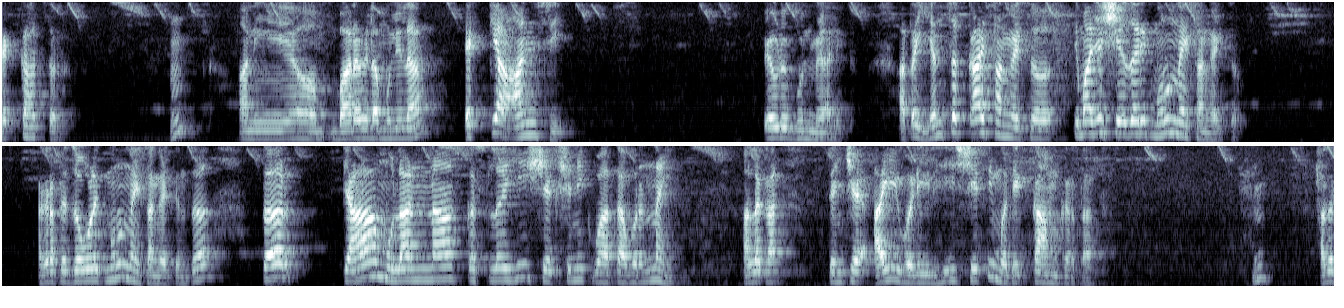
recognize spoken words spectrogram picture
एकाहत्तर आणि बारावीला मुलीला एक्क्याऐंशी. एवढे गुण मिळालेत. आता यांचं काय सांगायचं? ते माझ्या शेजारीत म्हणून नाही सांगायचं. अगर आपल्या जवळ आहेत म्हणून नाही सांगायचं त्यांचं तर त्या मुलांना कसलंही शैक्षणिक वातावरण नाही. आलं का? त्यांचे आई वडील ही शेतीमध्ये काम करतात. अगर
